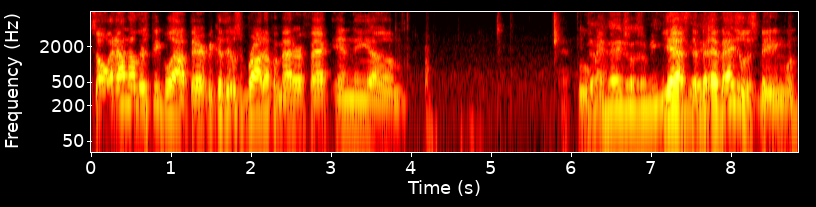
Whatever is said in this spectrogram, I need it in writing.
So, and I know there's people out there because it was brought up, a matter of fact, in the um ooh, The evangelism meeting. Yes, the yeah. evangelist meeting one.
